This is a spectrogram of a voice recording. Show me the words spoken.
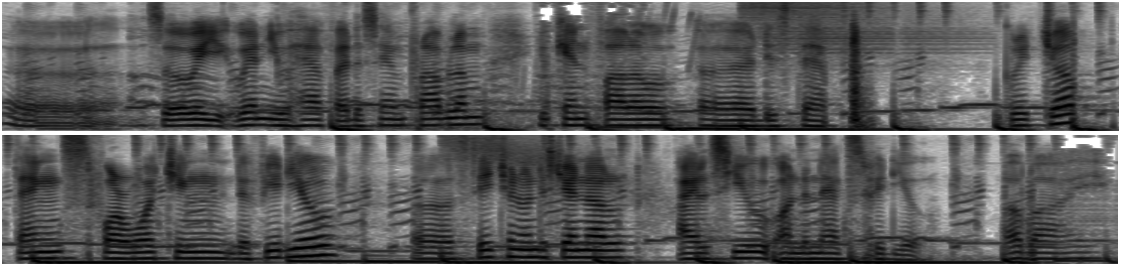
uh, so when you have uh, the same problem you can follow uh, this step great job. Thanks for watching the video. Uh, stay tuned on this channel. I'll see you on the next video. Bye bye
